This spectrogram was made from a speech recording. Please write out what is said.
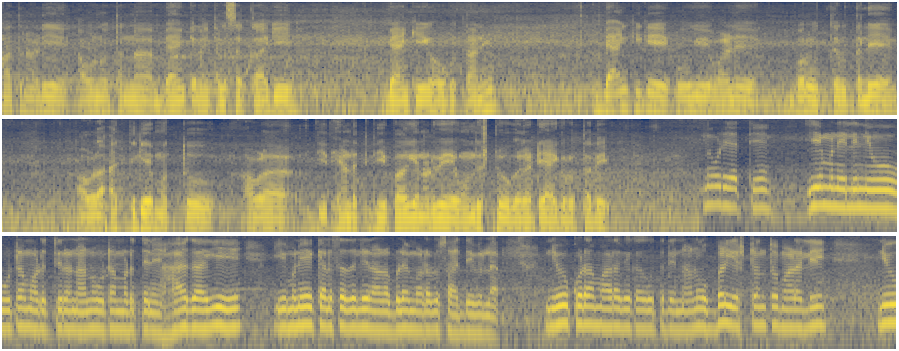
ಮಾತನಾಡಿ ಅವನು ತನ್ನ ಬ್ಯಾಂಕಿನ ಕೆಲಸಕ್ಕಾಗಿ ಬ್ಯಾಂಕಿಗೆ ಹೋಗುತ್ತಾನೆ. ಬ್ಯಾಂಕಿಗೆ ಹೋಗಿ ಒಳ್ಳೆ ಬರುತ್ತಿರುತ್ತಲೇ ಅವಳ ಅತ್ತಿಗೆ ಮತ್ತು ಅವಳ ಹೆಂಡತಿ ದೀಪಾಗೆ ನಡುವೆ ಒಂದಿಷ್ಟು ಗಲಾಟೆಯಾಗಿರುತ್ತದೆ. ನೋಡಿ ಅತ್ತೆ ಈ ಮನೆಯಲ್ಲಿ ನೀವು ಊಟ ಮಾಡುತ್ತೀರ, ನಾನು ಊಟ ಮಾಡುತ್ತೇನೆ. ಹಾಗಾಗಿ ಈ ಮನೆಯ ಕೆಲಸದಲ್ಲಿ ನಾನು ಒಬ್ಬಳೇ ಮಾಡಲು ಸಾಧ್ಯವಿಲ್ಲ. ನೀವು ಕೂಡ ಮಾಡಬೇಕಾಗುತ್ತದೆ. ನಾನು ಒಬ್ಬಳು ಎಷ್ಟಂತೂ ಮಾಡಲಿ. ನೀವು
